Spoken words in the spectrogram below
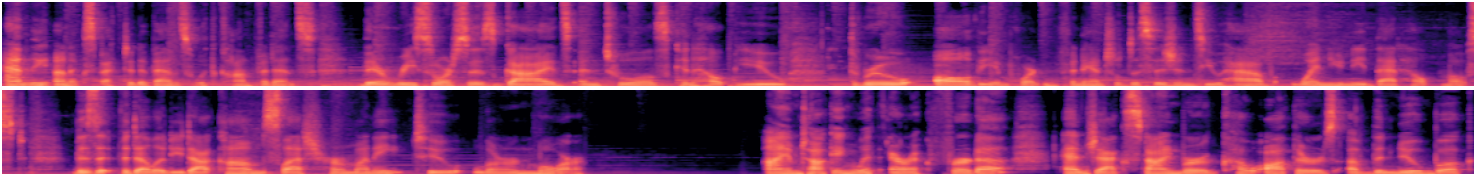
and the unexpected events with confidence. Their resources, guides, and tools can help you through all the important financial decisions you have when you need that help most. Visit fidelity.com slash hermoney to learn more. I am talking with Eric Furda and Jacques Steinberg, co authors of the new book,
